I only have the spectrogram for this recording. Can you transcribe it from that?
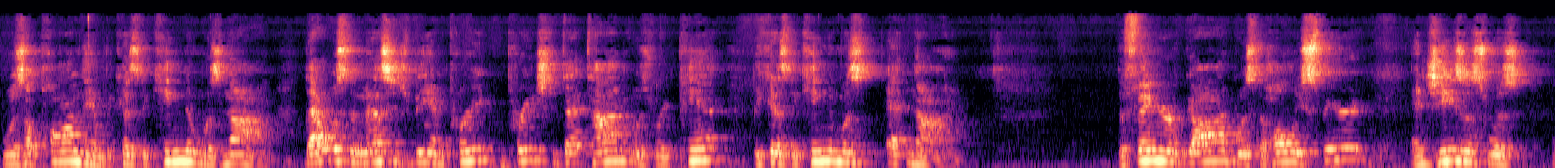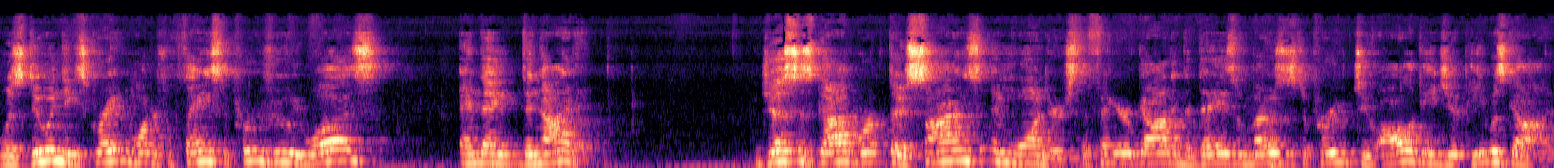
was upon them because the kingdom was nigh. That was the message being pre- preached at that time. It was repent because the kingdom was at nigh. The finger of God was the Holy Spirit, and Jesus was, was doing these great and wonderful things to prove who he was, and they denied it. Just as God worked those signs and wonders, the finger of God in the days of Moses to prove to all of Egypt he was God,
